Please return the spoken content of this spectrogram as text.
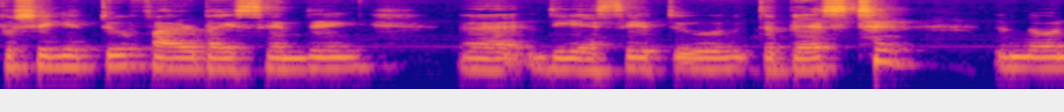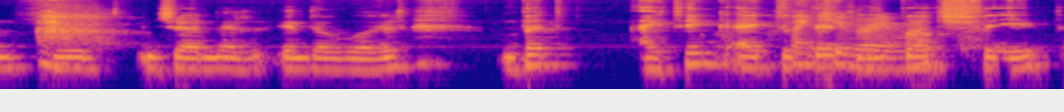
pushing it too far by sending uh, the essay to the best known food journal in the world. But I think I took Thank that leap of faith,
